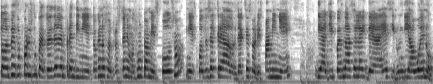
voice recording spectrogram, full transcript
Todo empieza por supuesto desde el emprendimiento que nosotros tenemos junto a mi esposo. Mi esposo es el creador de accesorios Pamiñé de allí pues nace la idea de decir un día, bueno,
